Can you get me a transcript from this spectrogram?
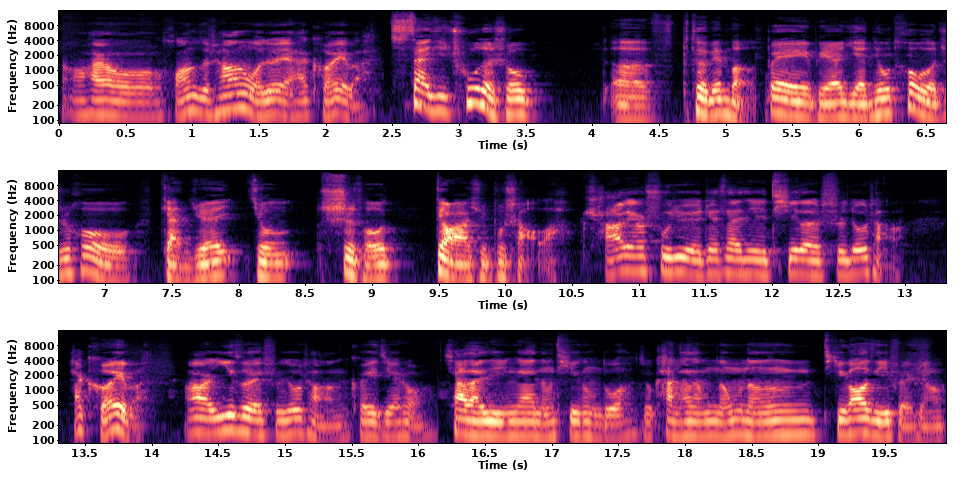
然后还有黄子昌，我觉得也还可以吧。赛季初的时候，呃，特别猛，被别人研究透了之后，感觉就势头掉下去不少了。查了一下数据，这赛季踢了十九场，还可以吧。二十一岁十九场可以接受，下赛季应该能踢更多，就看看能能不能提高自己水平。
